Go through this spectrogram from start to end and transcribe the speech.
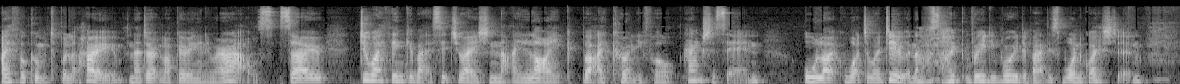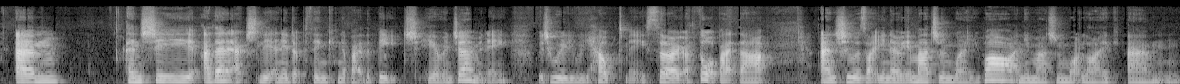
I feel comfortable at home and I don't like going anywhere else. So do I think about a situation that I like but I currently feel anxious in or like what do I do? And I was like really worried about this one question. Um, and she I then actually ended up thinking about the beach here in Germany which really really helped me. So I thought about that and she was like you know imagine where you are and imagine what like um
